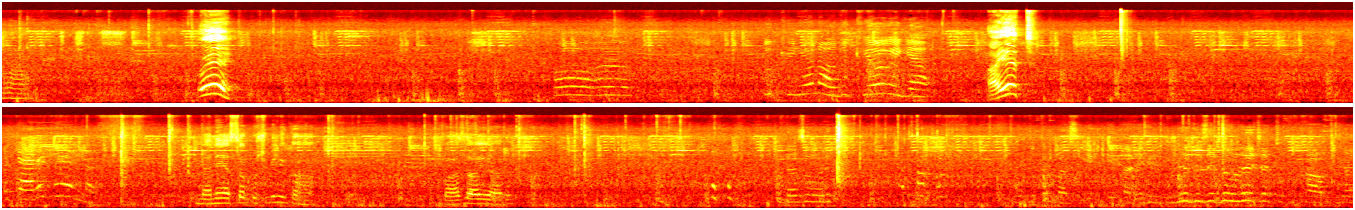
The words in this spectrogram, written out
हाँ हाँ ओए दुखी है ना दुखी हो गई है आयत मैंने ऐसा कुछ भी नहीं कहा। बाज आ यार दस और बस ये ये करेंगे तुझे दो है चाचा काम ना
